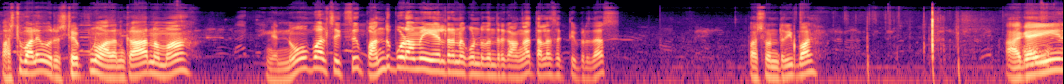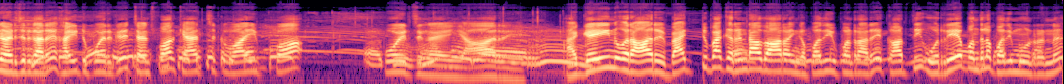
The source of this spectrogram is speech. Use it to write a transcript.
ஃபஸ்ட்டு பாலே ஒரு ஸ்டெப்னும் அதன் காரணமாக இங்கே நோ பால் சிக்ஸு பந்து போடாமல் ஏழு ரன்னை கொண்டு வந்திருக்காங்க. தலசக்தி பிரதர்ஸ் ஃபர்ஸ்ட் ஒன் ரீ பால் அகைன் அடிச்சிருக்காரு. ஹைட்டு போயிருக்கு. சான்ஸ் பார். கேட்சுக்கு வாய்ப்பா போயிடுச்சுங்க இங்கே ஆறு. அகைன் ஒரு ஆறு. பேக் டு பேக் ரெண்டாவது ஆறா இங்கே பதிவு பண்ணுறாரு கார்த்திக் ஒரே பந்தில் பதிமூணு ரன்னு.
